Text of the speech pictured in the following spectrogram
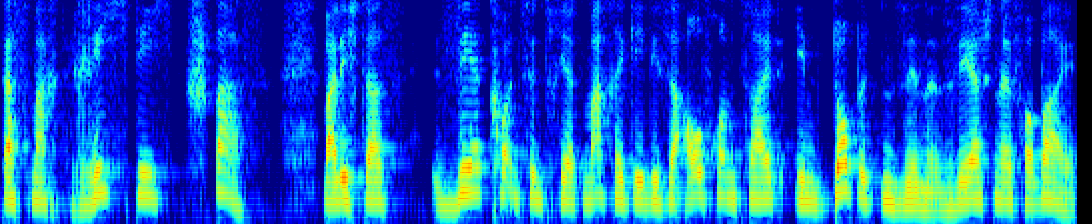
das macht richtig Spaß, weil ich das sehr konzentriert mache, geht diese Aufräumzeit im doppelten Sinne sehr schnell vorbei.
